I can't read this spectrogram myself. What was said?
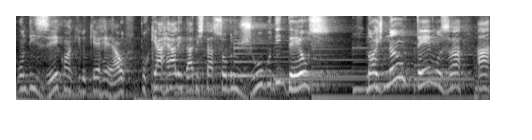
condizer com aquilo que é real, porque a realidade está sob o jugo de Deus. Nós não temos a, a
